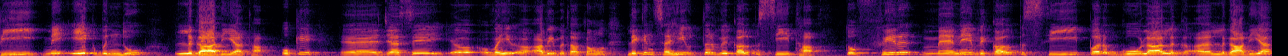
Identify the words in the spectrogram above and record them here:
बी में एक बिंदु लगा दिया था। ओके? जैसे वही अभी बताता हूँ लेकिन सही उत्तर विकल्प सी था। तो फिर मैंने विकल्प सी पर गोला लगा, लगा दिया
